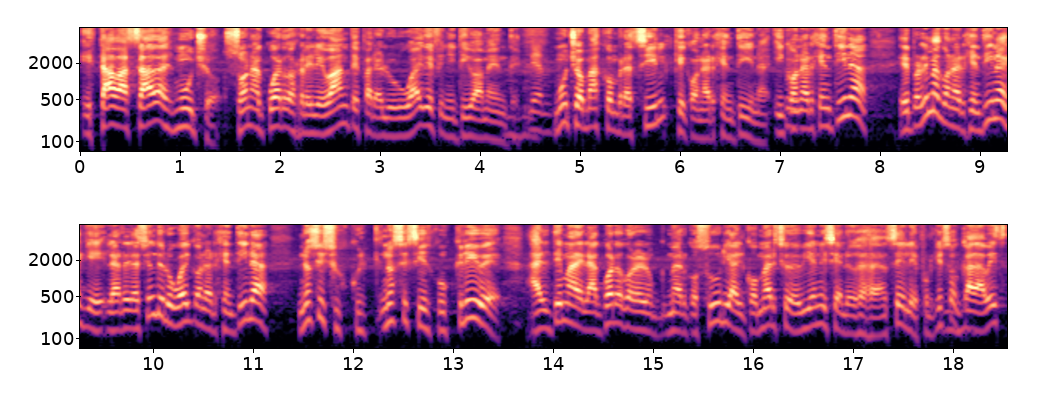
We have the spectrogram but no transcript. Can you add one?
está basada es mucho. Son acuerdos relevantes para el Uruguay definitivamente. Mucho más con Brasil que con Argentina. Y con mm. Argentina, el problema con Argentina es que la relación de Uruguay con Argentina no se, no se circunscribe al tema del acuerdo con el Mercosur y al comercio de bienes y a los aranceles, porque eso cada vez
